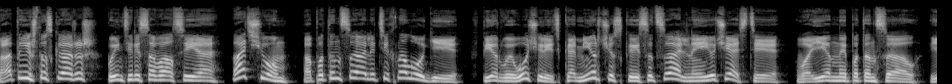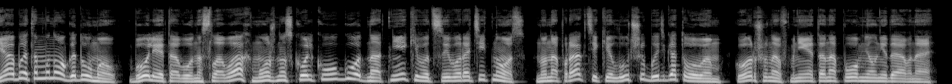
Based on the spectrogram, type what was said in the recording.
«А ты что скажешь?» – поинтересовался я. «О чем?» «О потенциале технологии. В первую очередь коммерческой и социальной ее части. Военный потенциал. Я об этом много думал. Более того, на словах можно сколько угодно отнекиваться и воротить нос, но на практике лучше быть готовым. Коршунов мне это напомнил недавно.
